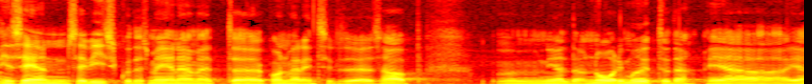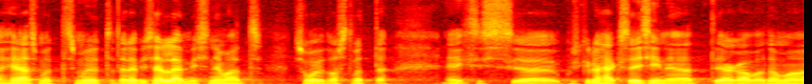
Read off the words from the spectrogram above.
ja see on see viis, kuidas meie näeme, et äh, konverentsil saab mm, nii-öelda noori mõjutada ja, ja heas mõttes mõjutada läbi selle, mis nemad soovivad vastu võtta. ehk siis äh, kuskil üheksa esinejat jagavad oma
